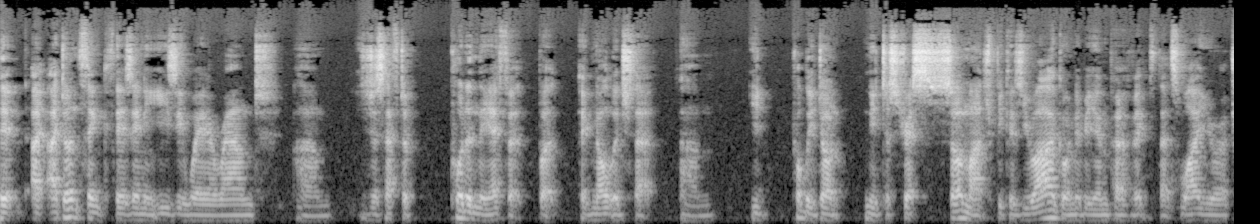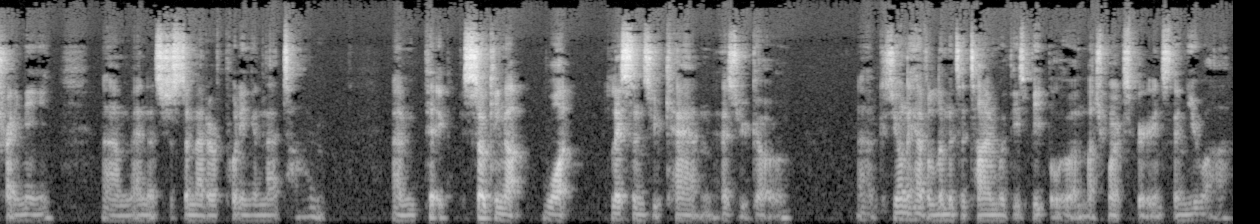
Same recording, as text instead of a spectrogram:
I, I, don't think there's any easy way around. Um, you just have to put in the effort, but acknowledge that um, you probably don't need to stress so much because you are going to be imperfect. That's why you're a trainee. Um, and it's just a matter of putting in that time and pick, soaking up what lessons you can as you go. Because uh, you only have a limited time with these people who are much more experienced than you are.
